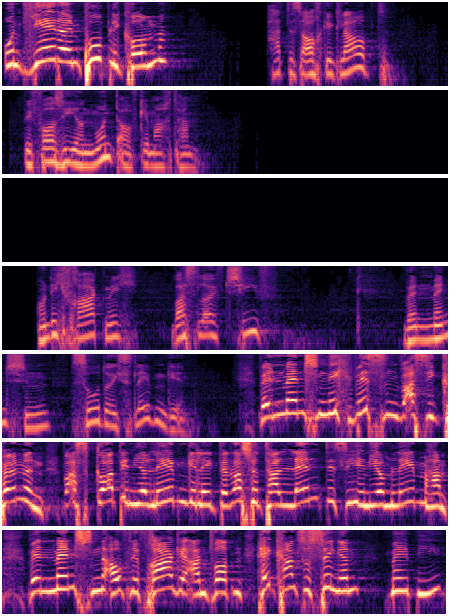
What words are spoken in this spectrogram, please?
Und jeder im Publikum hat es auch geglaubt, bevor sie ihren Mund aufgemacht haben. Und ich frage mich, was läuft schief, wenn Menschen so durchs Leben gehen? Wenn Menschen nicht wissen, was sie können, was Gott in ihr Leben gelegt hat, was für Talente sie in ihrem Leben haben. Wenn Menschen auf eine Frage antworten, hey, kannst du singen? Maybe.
